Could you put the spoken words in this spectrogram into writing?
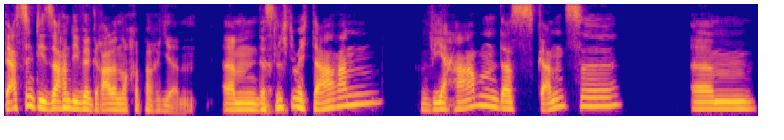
das sind die Sachen, die wir gerade noch reparieren. Ähm, das Ja. liegt nämlich daran, wir haben das Ganze ähm,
